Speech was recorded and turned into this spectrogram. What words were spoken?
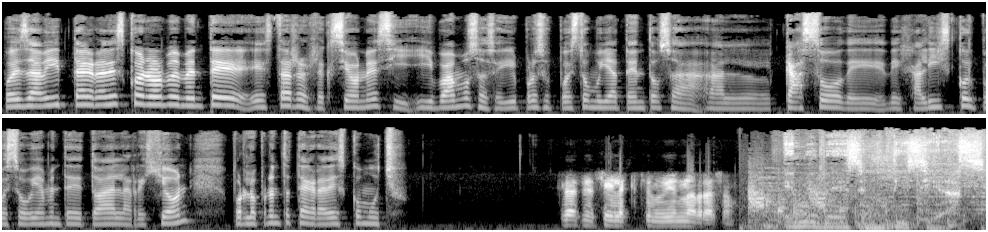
Pues David, te agradezco enormemente estas reflexiones y, vamos a seguir, por supuesto, muy atentos al caso de, Jalisco y pues obviamente de toda la región. Por lo pronto te agradezco mucho. Gracias, Sheila, que esté muy bien, un abrazo. MBS Noticias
